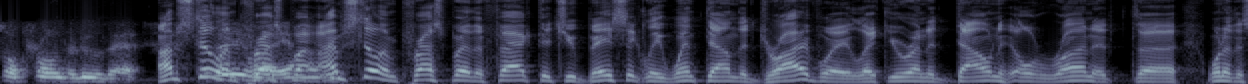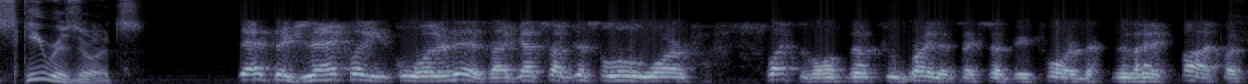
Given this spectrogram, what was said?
so prone to do that. I'm still Anyway, impressed by um, I'm still impressed by the fact that you basically went down the driveway like you were on a downhill run at uh, one of the ski resorts. That's exactly what it is. I guess I'm just a little more flexible, if not too bright, as I said before, than- than I thought. But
